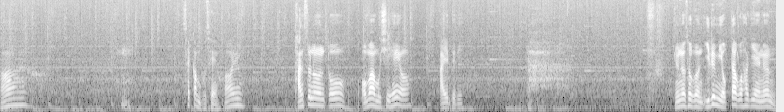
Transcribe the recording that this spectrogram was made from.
아, 색감 보세요. 아유, 단수는 또 어마무시해요. 아이들이. 이 녀석은 이름이 없다고 하기에는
